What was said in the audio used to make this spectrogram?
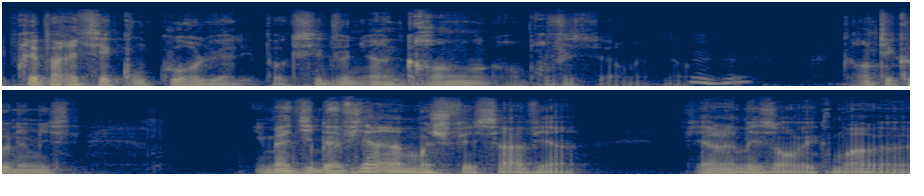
il préparait ses concours, lui, à l'époque. C'est devenu un grand, grand professeur maintenant, Mhm. grand économiste. Il m'a dit, bah, viens, moi je fais ça, viens, viens à la maison avec moi. euh,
